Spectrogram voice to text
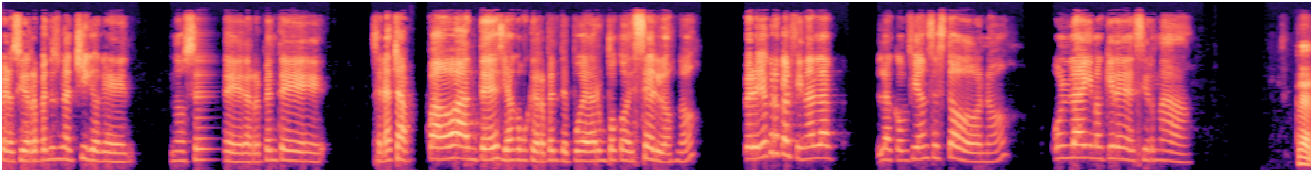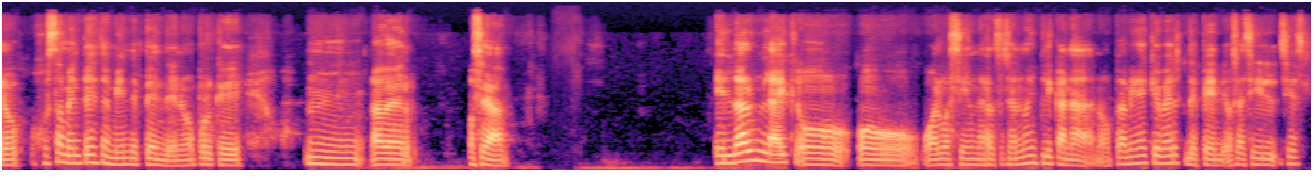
Pero si de repente es una chica que, no sé, de repente se la ha chapado antes, ya como que de repente puede dar un poco de celos, ¿no? Pero yo creo que al final la, confianza es todo, ¿no? Un like no quiere decir nada. Claro, justamente también depende, ¿no? Porque, mm, a ver, o sea, el dar un like o, o- o algo así en una red social no implica nada, ¿no? También hay que ver, depende, o sea, si, si es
